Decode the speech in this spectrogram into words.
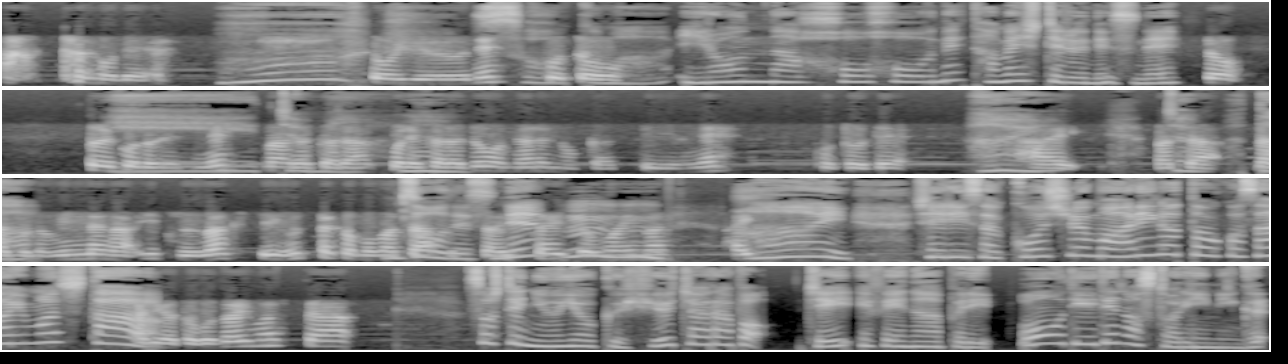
あったのでうんそういうねことを。まあいろんな方法をね試してるんですね。そう。いうことですね、まあ、えーじゃあだからこれからどうなるのかっていうねことで、はい。はい、またた。ラブのみんながいつワクチン打ったかもまたそうお伝えしたいと思います。はい、はい。シェリーさん今週もありがとうございました。ありがとうございました。そしてニューヨークフューチャーラボ JFN アプリオーディでのストリーミング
